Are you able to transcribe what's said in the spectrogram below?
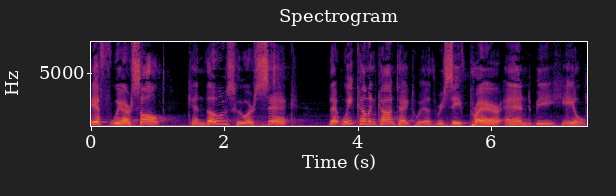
If we are salt, can those who are sick that we come in contact with receive prayer and be healed?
